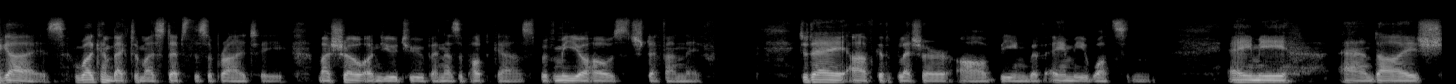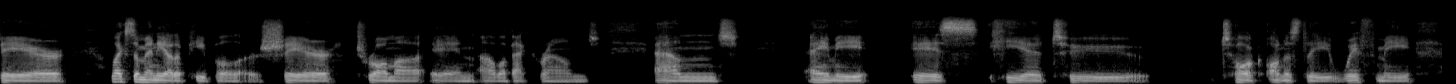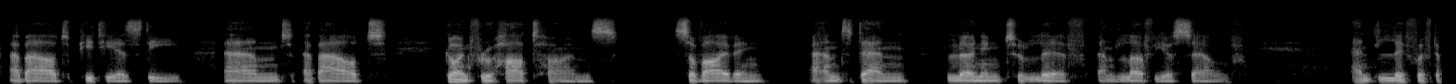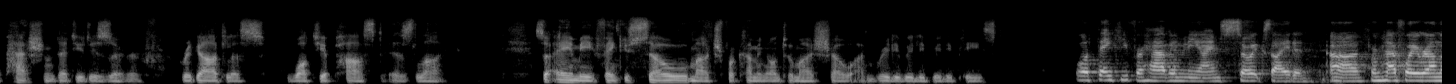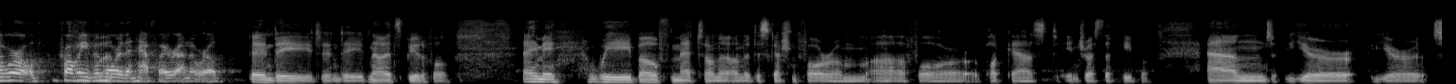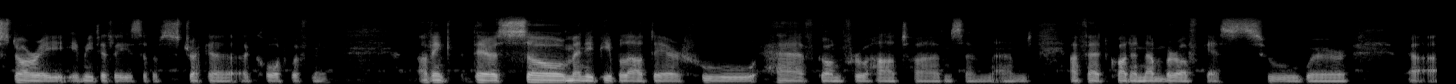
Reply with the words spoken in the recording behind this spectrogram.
Hi, guys. Welcome back to my Steps to Sobriety, my show on YouTube and as a podcast with me, your host, Stefan Neff. Today, I've got the pleasure of being with Amy Watson. Amy and I share, like so many other people, share trauma in our background. And Amy is here to talk honestly with me about PTSD and about going through hard times, surviving, and then learning to live and love yourself and live with the passion that you deserve, regardless what your past is like. So, Amy, thank you so much for coming onto my show. I'm really, really, really pleased. Well, thank you for having me. I'm so excited uh, from halfway around the world, probably even more than halfway around the world. Indeed, indeed. No, it's beautiful. Amy, we both met on a, on a discussion forum uh, for podcast interested people, and your your story immediately sort of struck a, a chord with me. I think there are so many people out there who have gone through hard times, and, and I've had quite a number of guests who were uh,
